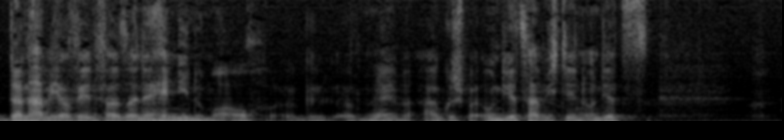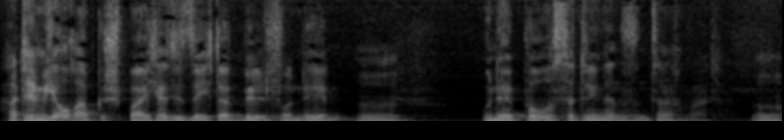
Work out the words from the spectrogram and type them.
dann habe ich auf jeden Fall seine Handynummer auch äh, äh, ne, abgespeichert. Und jetzt habe ich den und jetzt hat er mich auch abgespeichert. Jetzt sehe ich das Bild von dem Mhm. und er postet den ganzen Tag was. Oh.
